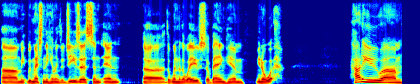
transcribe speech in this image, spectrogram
Um, we mentioned the healings of Jesus and and uh, the wind and the waves obeying him. You know what? How do you um,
